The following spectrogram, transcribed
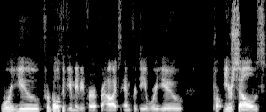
were you for both of you, maybe for for Alex and for Dee, were you yourselves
